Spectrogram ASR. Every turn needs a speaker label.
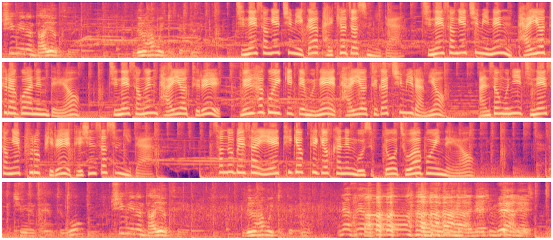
Speaker 1: 취미는 다이어트예요. 늘 하고 있기 때문에
Speaker 2: 진혜성의 취미가 밝혀졌습니다. 진혜성의 취미는 다이어트라고 하는데요. 진혜성은 다이어트를 늘 하고 있기 때문에 다이어트가 취미라며 안성훈이 진혜성의 프로필을 대신 썼습니다. 선후배 사이에 티격태격하는 모습도 좋아 보이네요.
Speaker 1: 네, 취미는 다이어트고 취미는 다이어트예요. 늘 하고 있기 때문에 안녕하세요.
Speaker 3: 안녕하십니까.
Speaker 1: 네, 안녕하십니까.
